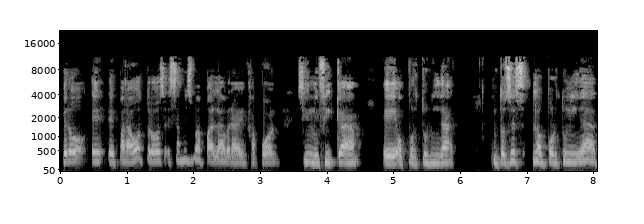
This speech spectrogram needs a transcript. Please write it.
Pero eh, eh, para otros, esa misma palabra en Japón significa oportunidad. Entonces, la oportunidad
